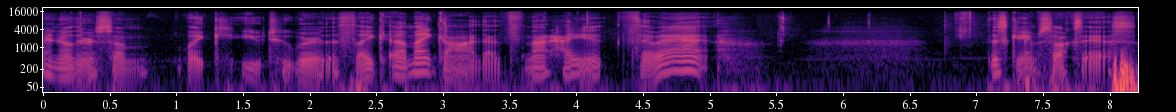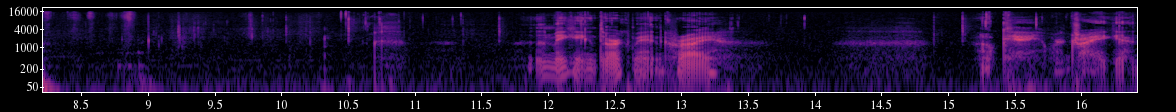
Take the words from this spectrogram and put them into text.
I know there's some like YouTuber that's like, oh my god, that's not how you do it. This game sucks ass. Making Darkman cry. Okay, we're gonna try again.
